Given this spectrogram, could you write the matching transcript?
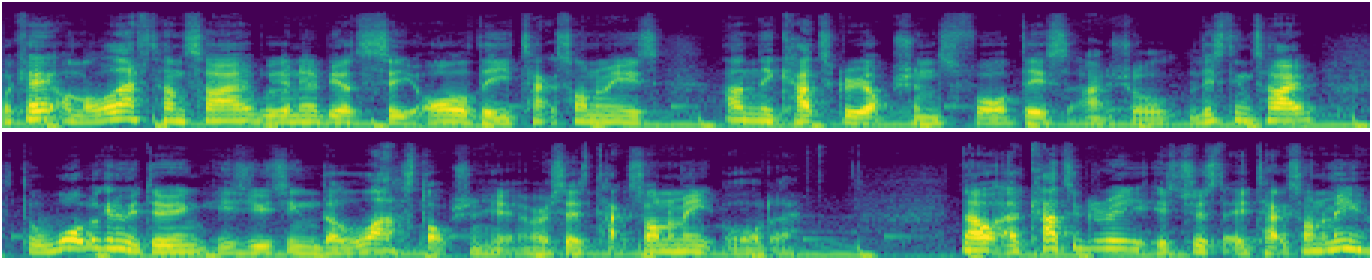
Okay, on the left hand side, we're going to be able to see all the taxonomies and the category options for this actual listing type. So what we're going to be doing is using the last option here where it says taxonomy order. Now, a category is just a taxonomy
